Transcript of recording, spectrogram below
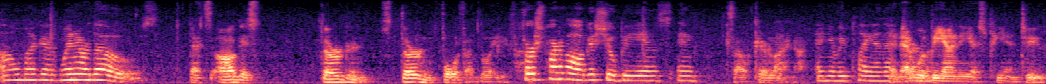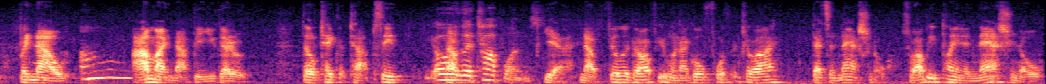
Oh my God! When are those? That's August third and third and fourth, I believe. First part of August, you'll be in, in South Carolina, and you'll be playing in that. and that will tournament. be on ESPN too. But now Oh, I might not be. You got to. They'll take the top. See, oh, the top ones. yeah. Now Philadelphia, when I go Fourth of July, that's a national. So I'll be playing a national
